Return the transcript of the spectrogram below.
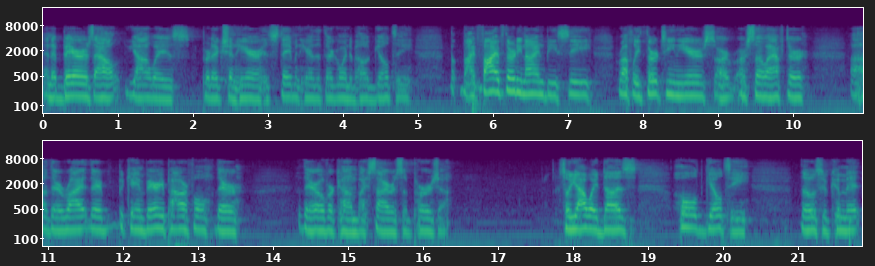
And it bears out Yahweh's prediction here, his statement here that they're going to be held guilty. But by 539 BC, roughly 13 years or, or so after uh, they're they became very powerful. They're they're overcome by Cyrus of Persia. So Yahweh does hold guilty those who commit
